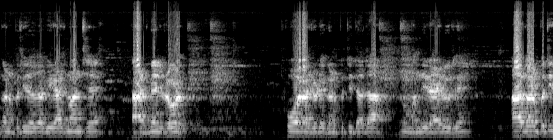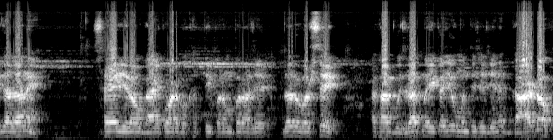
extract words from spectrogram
ગણપતિ દાદા બિરાજમાન છે. તાજમહેલ રોડ, ફુવારા જોડે ગણપતિ દાદાનું મંદિર આવેલું છે. આ ગણપતિ દાદાને સયાજીરાવ ગાયકવાડ વખતથી પરંપરા છે. દર વર્ષે આખા ગુજરાતમાં એક જ એવું મંદિર છે જેને ગાર્ડ ઓફ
